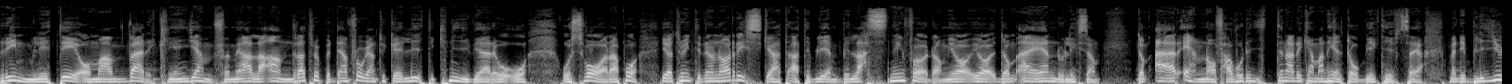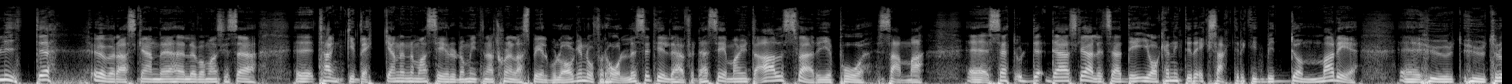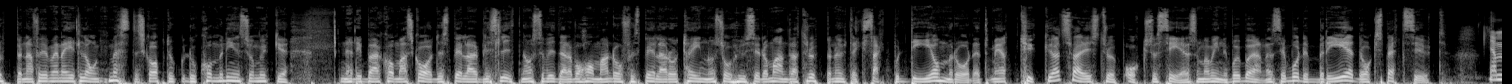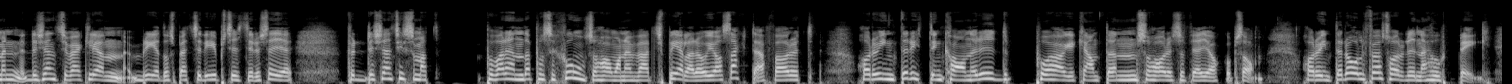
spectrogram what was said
rimligt det är om man verkligen jämför med alla andra trupper. Den frågan tycker jag är lite knivigare att, att, att svara på. Jag tror inte det är någon risk att, att det blir en belastning för dem. Jag, jag, de är ändå liksom, de är en av favoriterna, det kan man helt objektivt säga. Men det blir ju lite överraskande, eller vad man ska säga, eh, tankeväckande när man ser hur de internationella spelbolagen då förhåller sig till det här. För där ser man ju inte alls Sverige på samma eh, sätt. Och där ska jag ärligt säga att det, jag kan inte exakt riktigt bedöma det eh, hur, hur trupperna, för jag menar i ett långt mästerskap då, då kommer det in så mycket när det börjar komma skador, spelare blir slitna och så vidare. Vad har man då för spelare att ta in och så? Hur ser de andra trupperna ut exakt på det området? Men jag tycker att Sveriges trupp också ser, som jag var inne på i början, den ser både bred och spetsig ut. Ja men det känns ju verkligen bred och spetsig, det är ju precis det du säger. För det känns ju som att på varenda position så har man en världsspelare och jag har sagt det förut. Har du inte Rytting Kaneryd på högerkanten så har du Sofia Jakobsson. Har du inte Rolfö så har du Lina Hurtig.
